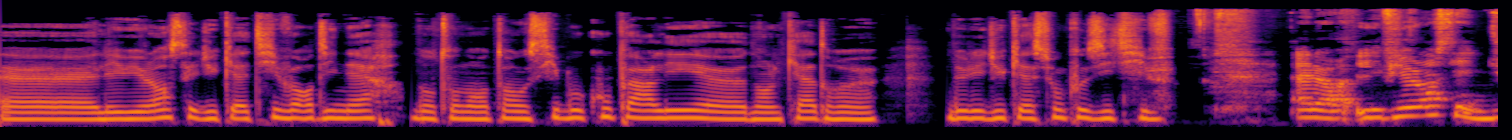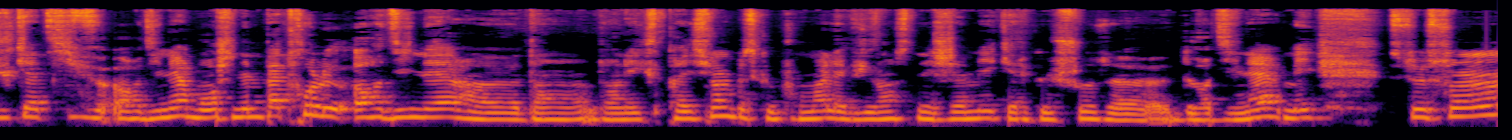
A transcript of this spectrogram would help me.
euh, les violences éducatives ordinaires, dont on entend aussi beaucoup parler euh, dans le cadre de l'éducation positive. Alors, les violences éducatives ordinaires, bon, je n'aime pas trop le ordinaire euh, dans, dans l'expression, parce que pour moi, la violence n'est jamais quelque chose d'ordinaire, mais ce sont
